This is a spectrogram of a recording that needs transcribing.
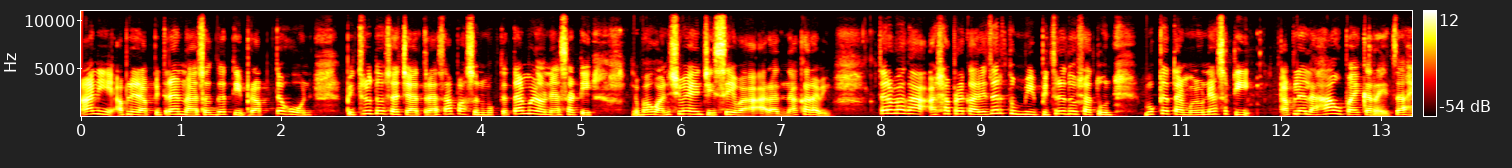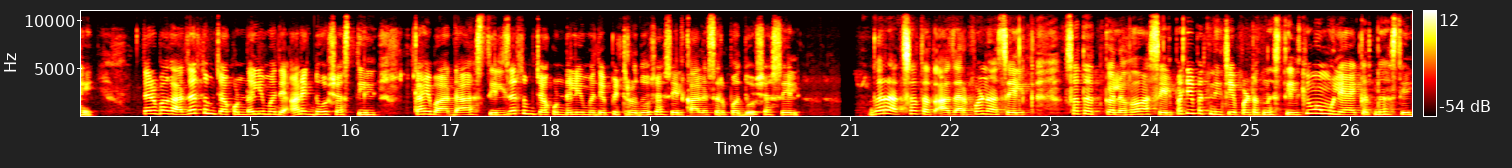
आणि आपल्याला पितरांना सद्गती प्राप्त होऊन पितृदोषाच्या त्रासापासून मुक्तता मिळवण्यासाठी भगवान शिव यांची सेवा आराधना करावी. तर बघा अशा प्रकारे जर तुम्ही पितृदोषातून मुक्तता मिळवण्यासाठी आपल्याला हा उपाय करायचा आहे तर बघा जर तुमच्या कुंडलीमध्ये अनेक दोष असतील काही बाधा असतील जर तुमच्या कुंडलीमध्ये पितृदोष असेल कालसर्प दोष असेल घरात सतत आजारपण असेल सतत कलह असेल पती पत्नीचे पटत नसतील किंवा मुली ऐकत नसतील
